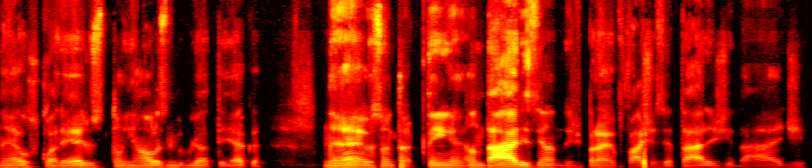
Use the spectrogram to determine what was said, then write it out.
né? Os colégios estão em aulas na biblioteca, né? São, tem andares para faixas etárias de idade.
